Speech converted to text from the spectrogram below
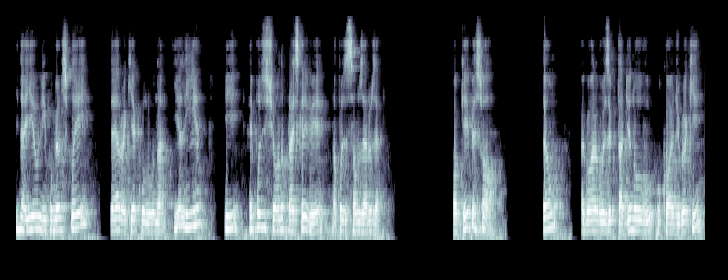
E daí eu limpo o meu display, zero aqui a coluna e a linha e reposiciono para escrever na posição 00. Ok, pessoal? Então, agora eu vou executar de novo o código aqui.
